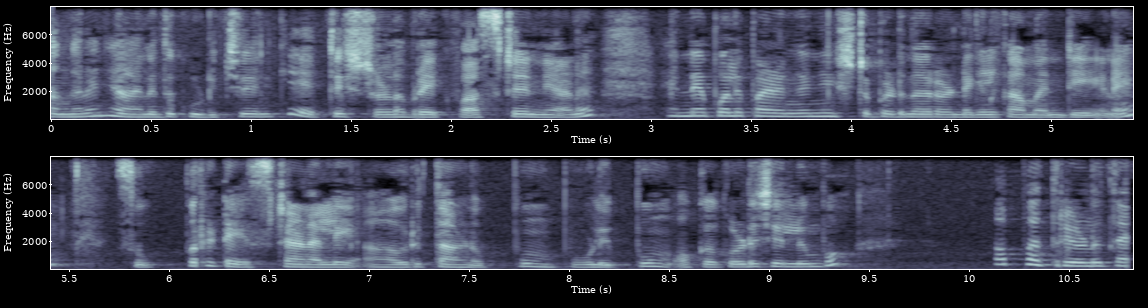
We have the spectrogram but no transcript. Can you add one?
അങ്ങനെ ഞാനിത് കുടിച്ചു. എനിക്ക് ഏറ്റവും ഇഷ്ടമുള്ള ബ്രേക്ക്ഫാസ്റ്റ് തന്നെയാണ്. എന്നെ പോലെ പഴങ്കഞ്ഞി ഇഷ്ടപ്പെടുന്നവരുണ്ടെങ്കിൽ കമന്റ് ചെയ്യണേ. സൂപ്പർ ടേസ്റ്റ് ആണല്ലേ. ആ ഒരു തണുപ്പും പുളിപ്പും ഒക്കെ കൂടെ ചെല്ലുമ്പോൾ അപ്പം അത്രയേ ഉള്ളൂ.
